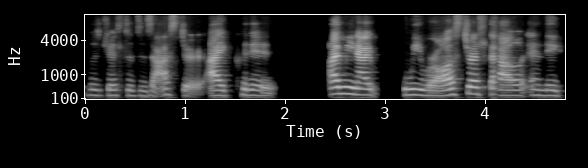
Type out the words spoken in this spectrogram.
was just a disaster. I couldn't, I mean, I, we were all stressed out and they,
